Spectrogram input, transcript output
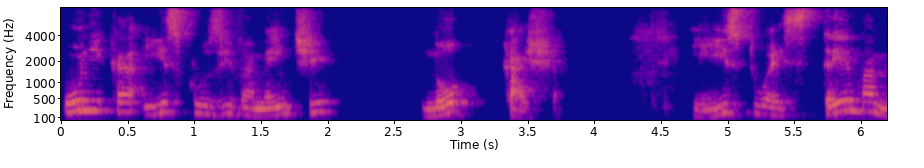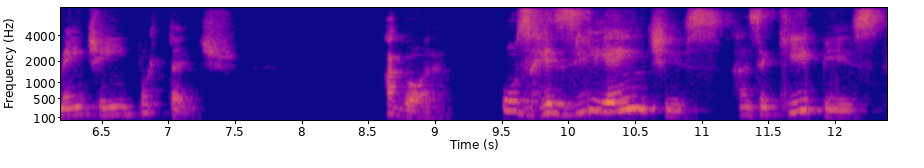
única e exclusivamente no caixa. E isto é extremamente importante. Agora, os resilientes, as equipes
